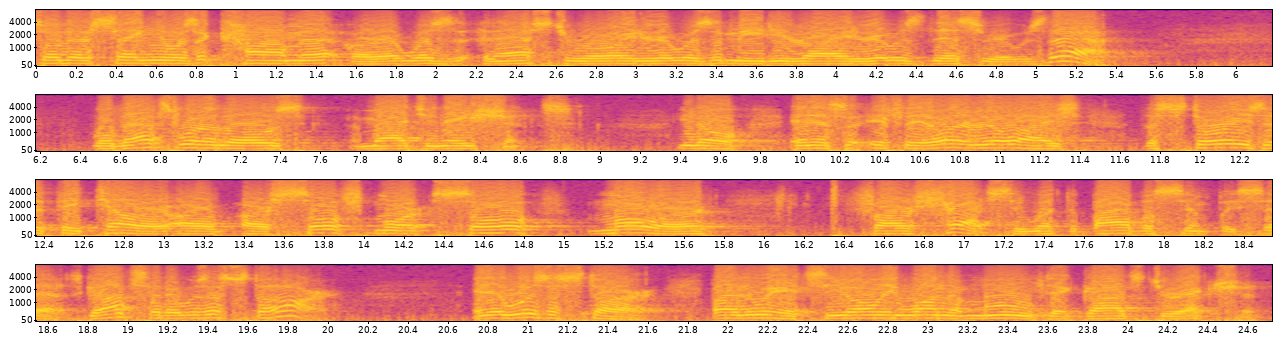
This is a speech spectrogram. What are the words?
So they're saying it was a comet, or it was an asteroid, or it was a meteorite, or it was this, or it was that. Well, that's one of those imaginations. You know, and if they only realize the stories that they tell are, are, are so more, so more far-fetched than what the Bible simply says. God said it was a star. And it was a star. By the way, it's the only one that moved at God's direction.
